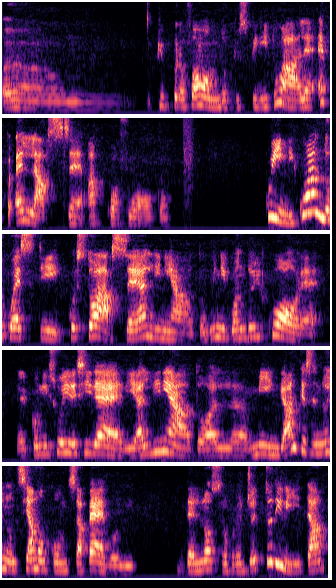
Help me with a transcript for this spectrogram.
ehm, più profondo, più spirituale, è, è l'asse acqua-fuoco. Quindi quando questi, questo asse è allineato, quindi quando il cuore eh, con i suoi desideri è allineato al Ming, anche se noi non siamo consapevoli del nostro progetto di vita,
